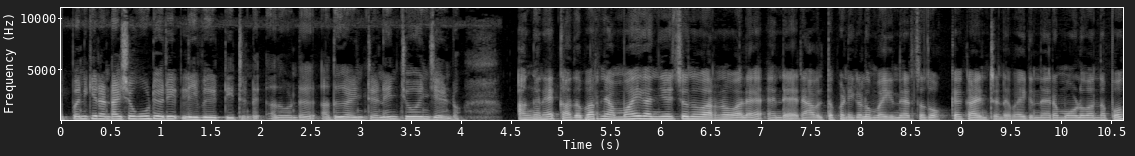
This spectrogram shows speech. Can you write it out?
ഇപ്പം എനിക്ക് രണ്ടാഴ്ച കൂടി ഒരു ലീവ് കിട്ടിയിട്ടുണ്ട്. അതുകൊണ്ട് അത് കഴിഞ്ഞിട്ടാണ് ജോയിൻ ചെയ്യണ്ടോ അങ്ങനെ കഥ പറഞ്ഞ അമ്മായി കഞ്ഞി വെച്ചു എന്ന് പറഞ്ഞ പോലെ എന്റെ രാവിലത്തെ പണികളും വൈകുന്നേരത്തതും ഒക്കെ കഴിഞ്ഞിട്ടുണ്ട്. വൈകുന്നേരം മോൾ വന്നപ്പോൾ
